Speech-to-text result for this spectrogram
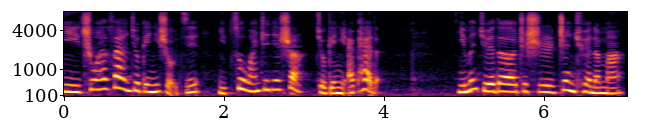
你吃完饭就给你手机，你做完这件事儿就给你 iPad。”你们觉得这是正确的吗？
